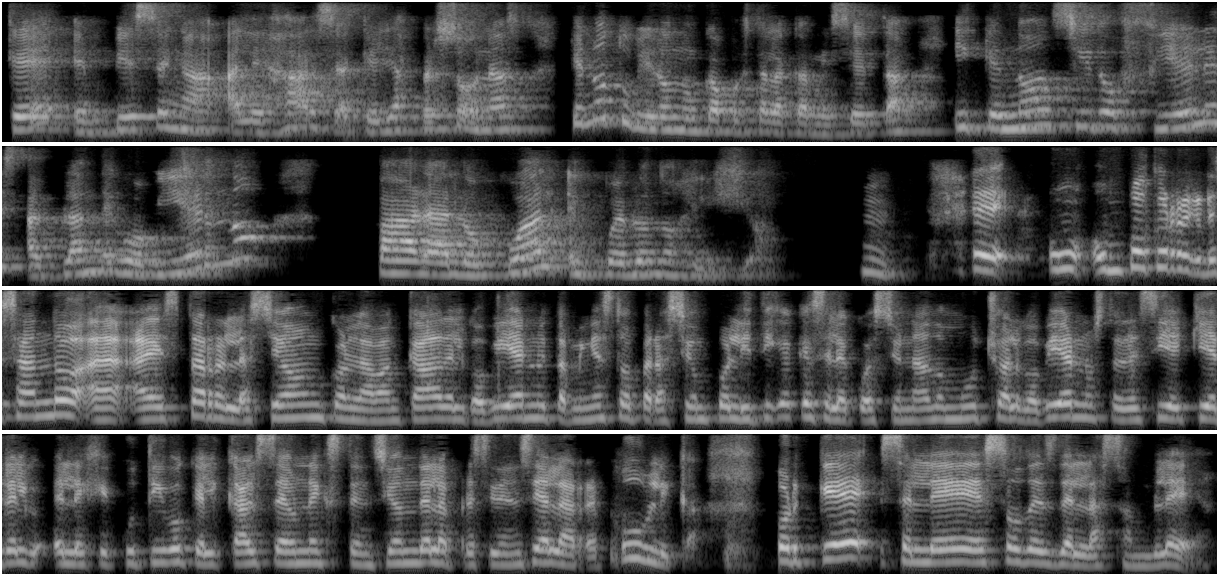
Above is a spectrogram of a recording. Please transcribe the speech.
que empiecen a alejarse aquellas personas que no tuvieron nunca puesta la camiseta y que no han sido fieles al plan de gobierno para lo cual el pueblo nos eligió. Hmm. Eh, un, poco regresando a, esta relación con la bancada del gobierno y también esta operación política que se le ha cuestionado mucho al gobierno. Usted decía, quiere el, el, Ejecutivo que el CAL sea una extensión de la presidencia de la República. ¿Por qué se lee eso desde la Asamblea?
